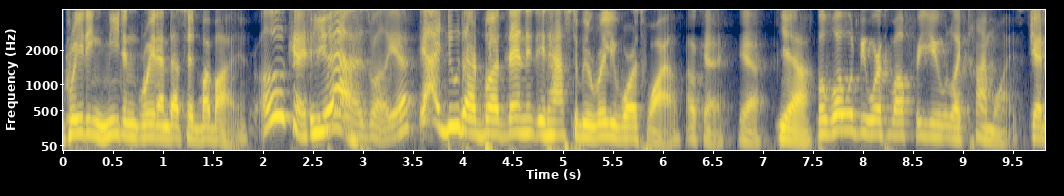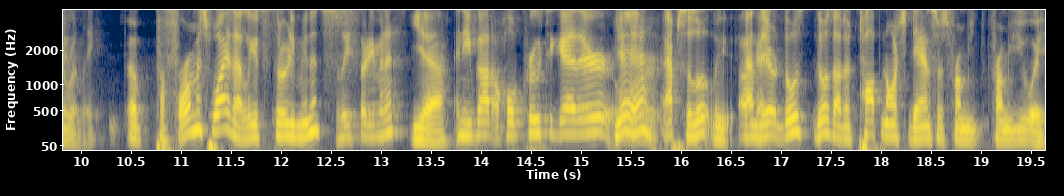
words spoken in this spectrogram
greeting, meet and greet, and that's it. Bye bye. Okay, so you do Yeah. that as well, yeah. Yeah, I do that, but then it, it has to be really worthwhile. Okay, yeah. Yeah. But what would be worthwhile for you, like time wise, generally? Uh, performance wise, at least 30 minutes. At least thirty minutes. Yeah. And you've got a whole crew together. Yeah, yeah, absolutely. And Okay. they're those those are the top notch dancers from from UA.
